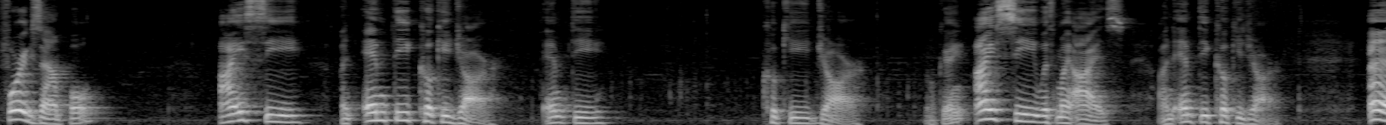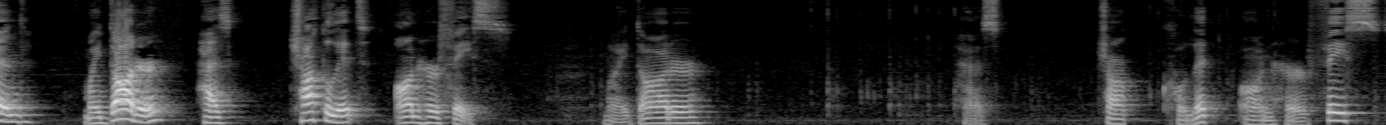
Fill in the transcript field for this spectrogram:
For example, I see an empty cookie jar. Empty cookie jar. Okay? I see with my eyes an empty cookie jar. And my daughter has chocolate on her face. My daughter has chocolate on her face.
